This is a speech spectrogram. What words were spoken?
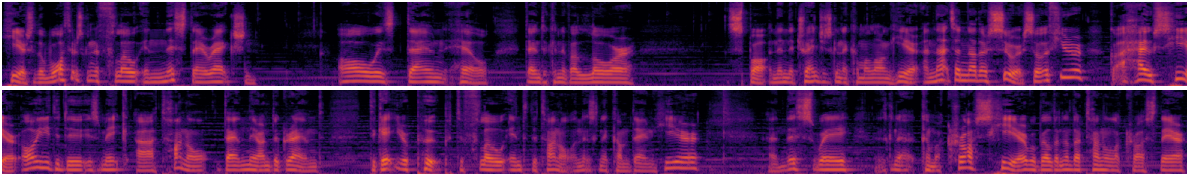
here. So the water is going to flow in this direction, always downhill, down to kind of a lower spot and then the trench is going to come along here and that's another sewer. So if you've got a house here all you need to do is make a tunnel down there underground to get your poop to flow into the tunnel and it's going to come down here and this way and it's going to come across here. We'll build another tunnel across there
